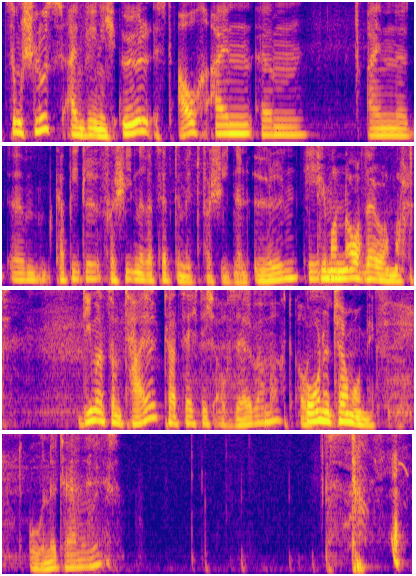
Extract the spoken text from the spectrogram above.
Zum Schluss ein wenig Öl ist auch ein, ähm, ein ähm, Kapitel. Verschiedene Rezepte mit verschiedenen Ölen, eben, Die man auch selber macht. die man zum Teil tatsächlich auch selber macht. Ohne Thermomix. ohne Thermomix.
